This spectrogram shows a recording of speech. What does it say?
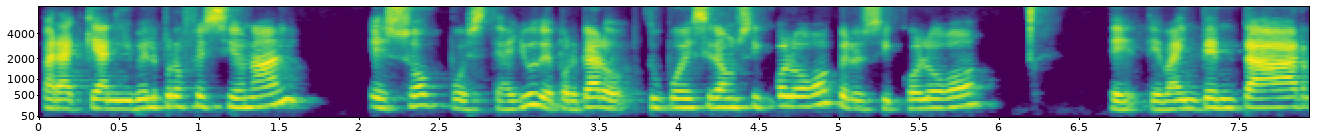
para que a nivel profesional eso pues te ayude. Porque claro, tú puedes ir a un psicólogo, pero el psicólogo te, va a intentar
